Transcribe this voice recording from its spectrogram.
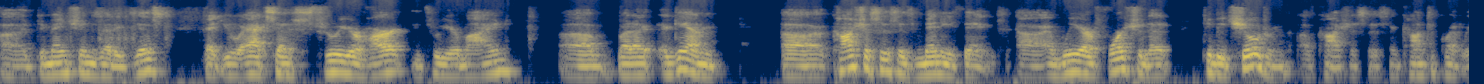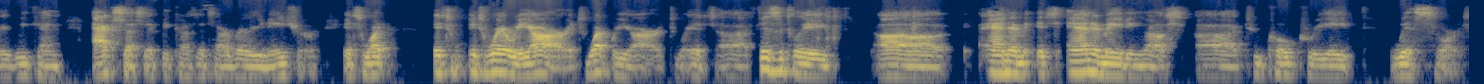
uh, dimensions that exist that you access through your heart and through your mind. Uh, but I, again, uh, consciousness is many things, uh, and we are fortunate to be children of consciousness, and consequently, we can access it because it's our very nature. It's what it's it's where we are. It's what we are. It's, it's uh, physically uh, anim- It's animating us uh, to co-create with Source.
